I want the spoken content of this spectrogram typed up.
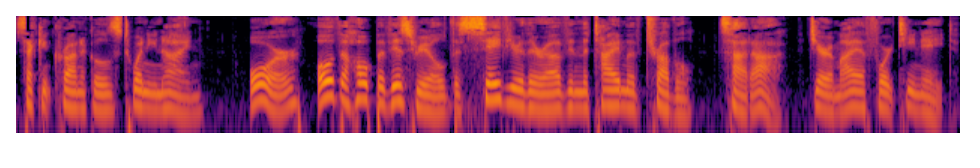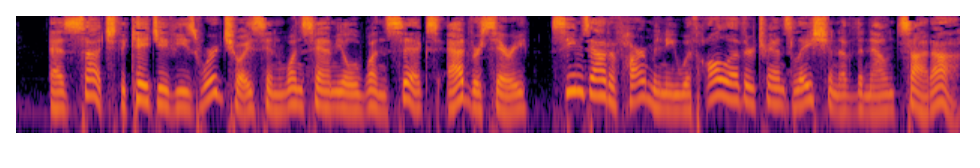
2 Chronicles 29. Or, O the hope of Israel, the Savior thereof in the time of trouble, tzara. Jeremiah 14:8. As such, the KJV's word choice in 1 Samuel 1:6, adversary, seems out of harmony with all other translation of the noun tzara,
